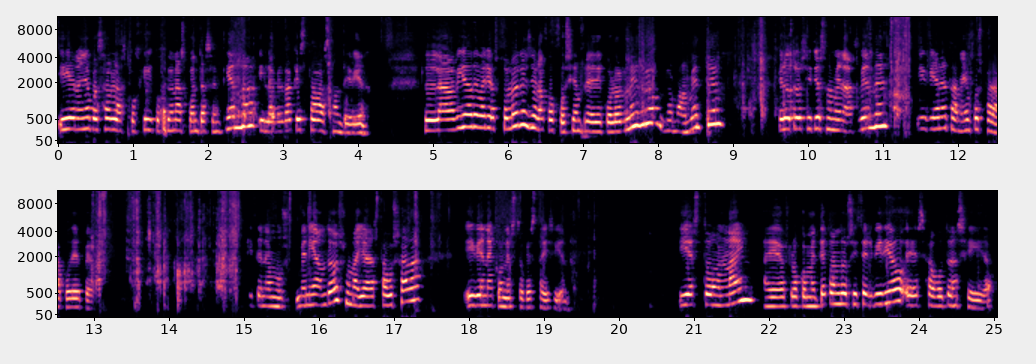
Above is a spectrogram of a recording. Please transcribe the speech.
y el año pasado las cogí, cogí unas cuentas en tienda y la verdad que está bastante bien. La vía de varios colores, yo la cojo siempre de color negro, normalmente. En otros sitios también las venden y viene también pues para poder pegar. Aquí tenemos, venían dos, una ya está usada y viene con esto que estáis viendo. Y esto online, eh, os lo comenté cuando os hice el vídeo, es agotó enseguida.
